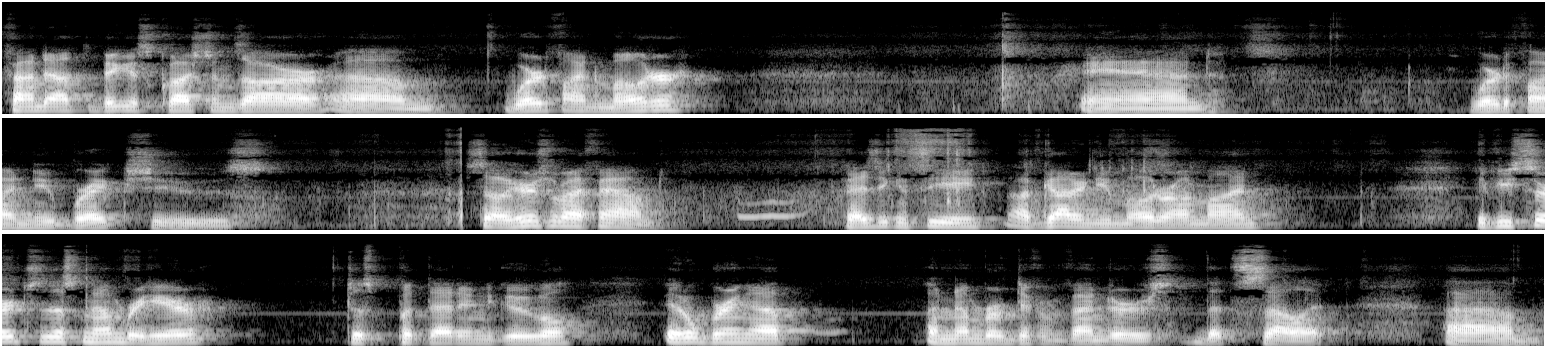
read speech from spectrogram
Found out the biggest questions are um, where to find a motor and where to find new brake shoes. So here's what I found. As you can see, I've got a new motor on mine. If you search this number here, just put that into Google, it'll bring up a number of different vendors that sell it. Um,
